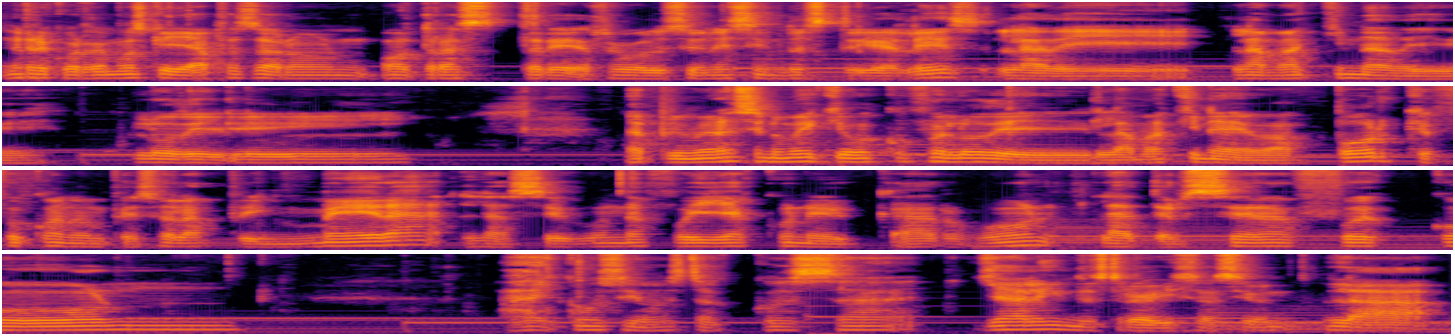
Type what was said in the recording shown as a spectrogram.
Recordemos que ya pasaron otras tres revoluciones industriales, la de la máquina de lo del la primera, si no me equivoco, fue lo de la máquina de vapor, que fue cuando empezó la primera. La segunda fue ya con el carbón. La tercera fue con ay, ¿cómo se llama esta cosa? Ya la industrialización, la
